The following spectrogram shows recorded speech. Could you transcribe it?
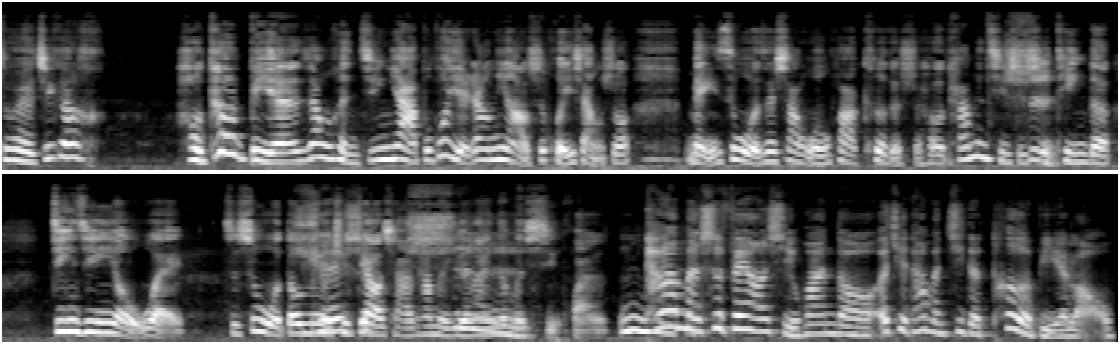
对，这个好特别，让我很惊讶。不过也让聂老师回想说，每一次我在上文化课的时候，他们其实是听得津津有味，是只是我都没有去调查他们原来那么喜欢。嗯，他们是非常喜欢的哦，而且他们记得特别牢。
